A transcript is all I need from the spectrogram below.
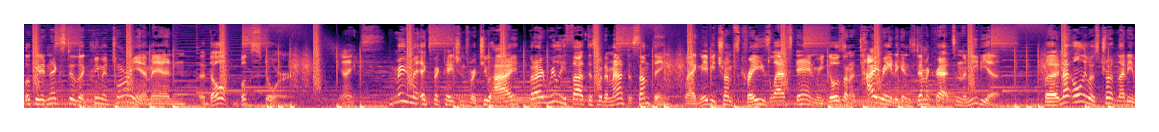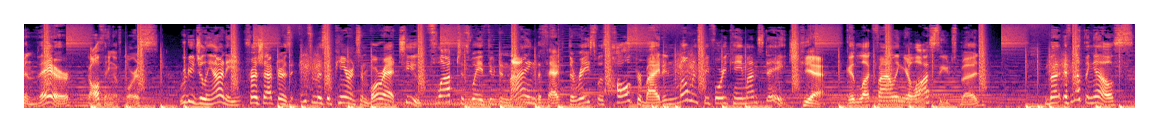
located next to the crematorium and adult bookstore. Maybe my expectations were too high, but I really thought this would amount to something, like maybe Trump's crazed last stand where he goes on a tirade against Democrats and the media. But not only was Trump not even there, golfing of course, Rudy Giuliani, fresh after his infamous appearance in Borat 2, flopped his way through denying the fact that the race was called for Biden moments before he came on stage. Yeah, good luck filing your lawsuits, bud. But if nothing else,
